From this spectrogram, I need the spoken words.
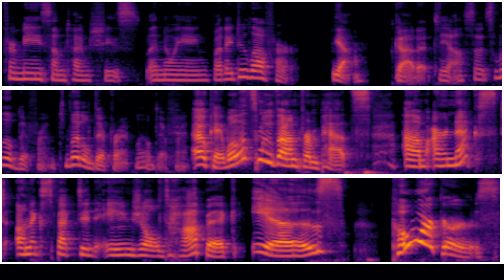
For me, sometimes she's annoying, but I do love her. Yeah, got it. Yeah, so it's a little different. Little different. A little different. Okay, well, let's move on from pets. Um, our next unexpected angel topic is coworkers.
